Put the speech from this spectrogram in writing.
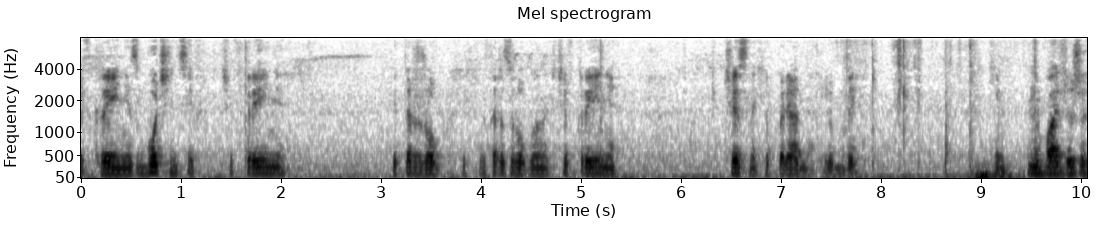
Чи в країні збочинців, чи в країні хитрожопих і хитрозроблених, чи в країні чесних і порядних людей. Яким не байдуже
